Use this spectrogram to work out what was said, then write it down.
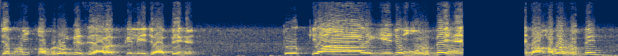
जब हम कब्रों की जियारत के लिए जाते हैं तो क्या ये जो मुर्दे हैं, बाखबर होते हैं?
